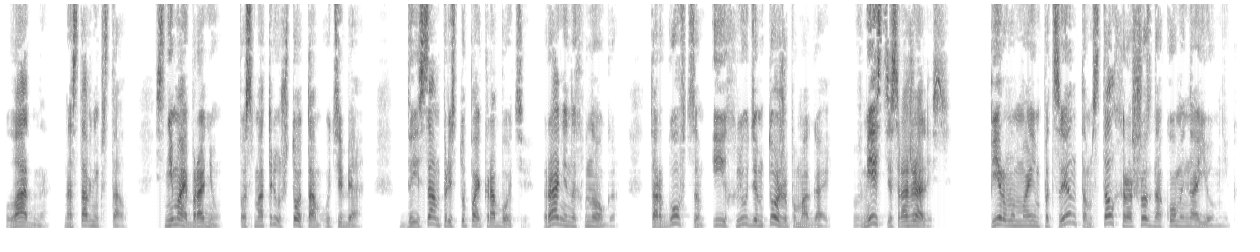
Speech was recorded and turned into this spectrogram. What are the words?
Ладно, наставник встал. Снимай броню, посмотрю, что там у тебя. Да и сам приступай к работе. Раненых много. Торговцам и их людям тоже помогай. Вместе сражались. Первым моим пациентом стал хорошо знакомый наемник.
